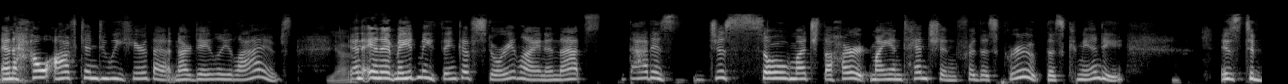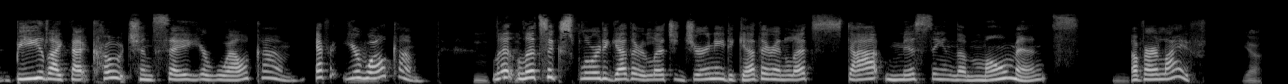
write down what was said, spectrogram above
And how often do we hear that in our daily lives? yeah. And and it made me think of storyline and that's that is just so much the heart. My intention for this group, this community is to be like that coach and say, you're welcome. Every, you're Mm. welcome. Mm. Let, let's explore together. Let's journey together and let's stop missing the moments Mm. of our life. Yeah.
